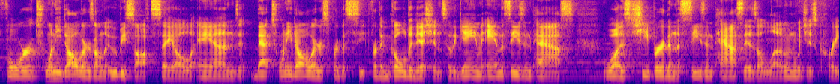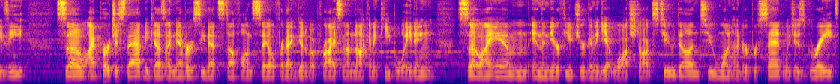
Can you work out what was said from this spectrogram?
for twenty dollars on the Ubisoft sale, and that twenty dollars for the for the gold edition, so the game and the season pass, was cheaper than the season pass is alone, which is crazy. So I purchased that because I never see that stuff on sale for that good of a price, and I'm not going to keep waiting. So I am in the near future going to get Watch Dogs 2 done to 100%, which is great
